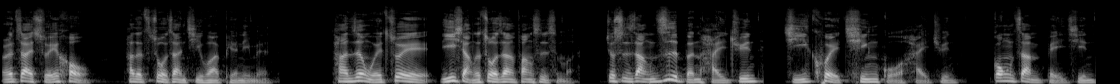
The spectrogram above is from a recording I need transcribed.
而在随后他的作战计划片里面，他认为最理想的作战方式是什么？就是让日本海军击溃清国海军，攻占北京，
